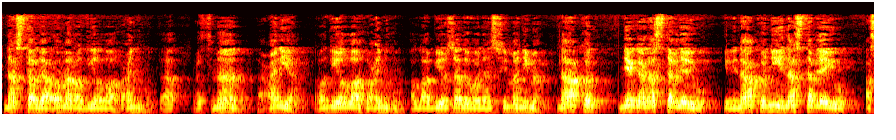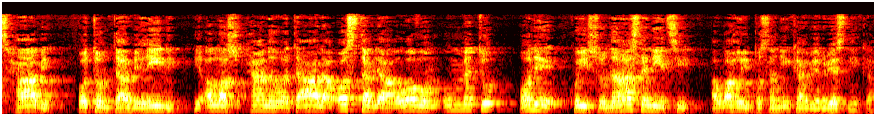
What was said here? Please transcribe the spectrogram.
nastavlja Omar radijallahu anhu, pa Uthman, pa Alija radijallahu anhum. Allah bio zadovoljan svima njima. Nakon njega nastavljaju, ili nakon njih nastavljaju ashabi, potom tabi'ini. I Allah subhanahu wa ta'ala ostavlja u ovom ummetu one koji su nasljednici Allahovi poslanika i vjerovjesnika,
